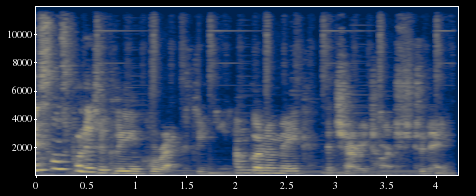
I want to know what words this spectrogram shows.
This sounds politically incorrect. I'm gonna make a cherry tart today.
